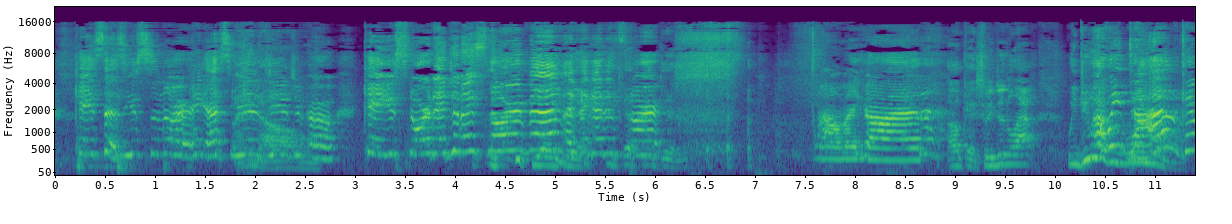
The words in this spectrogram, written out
Kay says you snort. Yes, you did. Did you, oh, Kay, you snorted. Did I snort, Yeah, man? you I think I did Yeah, snort. did. Oh my god. Okay, should we do the last? We do have Are we one done? more. Can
